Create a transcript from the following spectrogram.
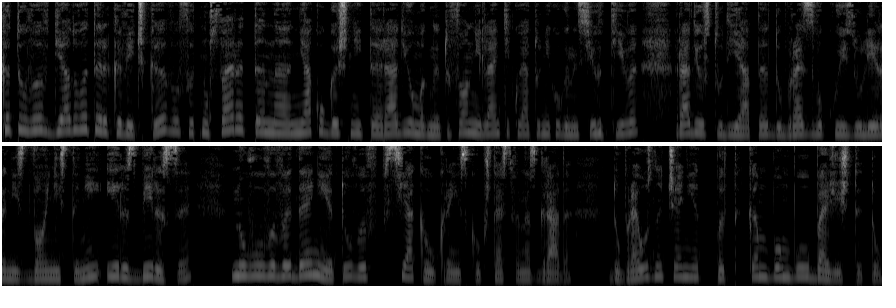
Като в дядовата ръкавичка, в атмосферата на някогашните радиомагнетофонни ленти, която никога не си отива, радиостудията, добре звукоизолирани с двойни стени и разбира се, нововъведението в всяка украинска обществена сграда. Добре означеният път към бомбоубежището.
